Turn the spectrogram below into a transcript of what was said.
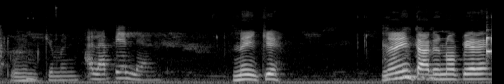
તો એમ કે મને આલા પેલા નહીં કે નહીં તારે ન પહેરાય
